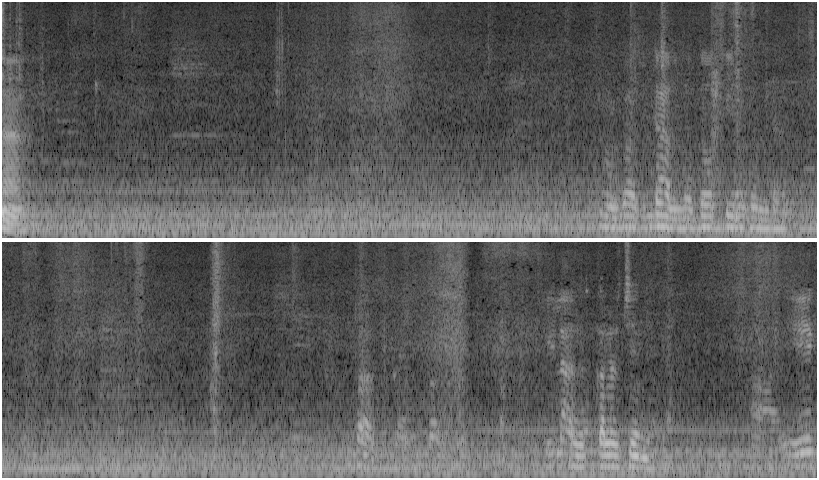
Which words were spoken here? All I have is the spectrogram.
हाँ। बस डाल दो दो तीन बूंद डाल बस। कलर चेंज हाँ एक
